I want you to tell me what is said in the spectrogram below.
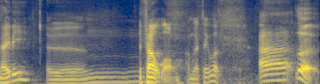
Maybe Um, it felt long. I'm gonna take a look. Uh, look,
